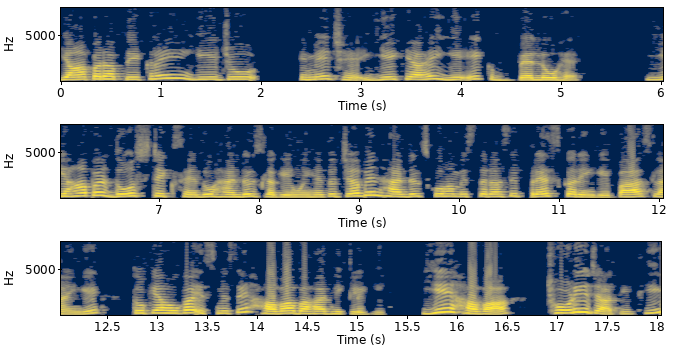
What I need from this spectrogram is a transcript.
यहाँ पर आप देख रहे हैं, ये जो इमेज है, ये क्या है? ये एक बेलो है। यहाँ पर दो स्टिक्स हैं, दो हैंडल्स लगे हुए हैं। तो जब इन हैंडल्स को हम इस तरह से प्रेस करेंगे पास लाएँगे तो क्या होगा? इसमें से हवा बाहर निकलेगी। ये हवा छोड़ी जाती थी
